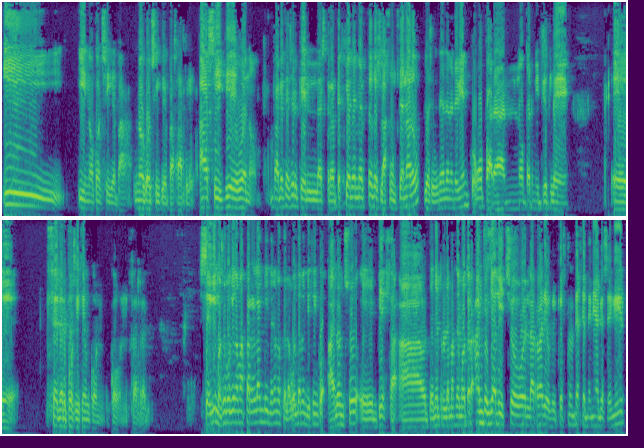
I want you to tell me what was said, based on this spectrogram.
y, y no consigue no consigue pasarle. Así que bueno, parece ser que la estrategia de Mercedes la ha funcionado lo suficientemente bien como para no permitirle eh, ceder posición con, con Ferrari. Seguimos un poquito más para adelante y tenemos que la vuelta 25 Alonso eh, empieza a tener problemas de motor. Antes ya he dicho en la radio que qué estrategia tenía que seguir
